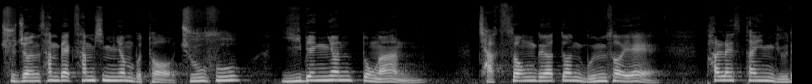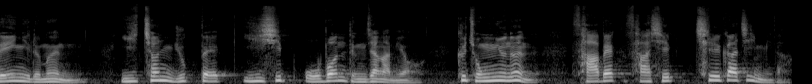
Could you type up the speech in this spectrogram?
주전 330년부터 주후 200년 동안 작성되었던 문서에 팔레스타인 유대인 이름은 2625번 등장하며 그 종류는 447가지입니다.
